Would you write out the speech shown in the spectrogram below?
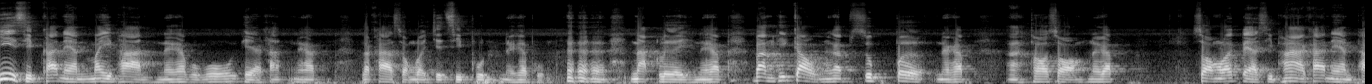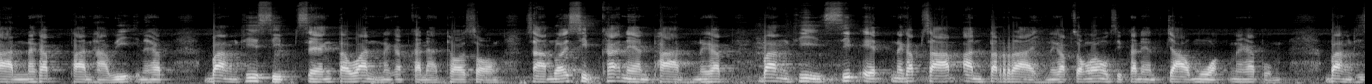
20คะแนนไม่ผ่านนะครับผมโอ้แพ้คักนะครับราคา 270พุนนะครับผมหนักเลยนะครับบางที่เก้านะครับซุปเปอร์นะครับอ่าทอ2นะครับ285คะแนนผ่านนะครับผ่านหาวินะครับ บ้างที่ 10 แสงตะวันนะครับขนาดทอ2 310คะแนนผ่านนะครับบ้างที่ 11นะครับ3อันตรายนะครับ260 คะแนนเจ้าหมวกนะครับผมบ้างที่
